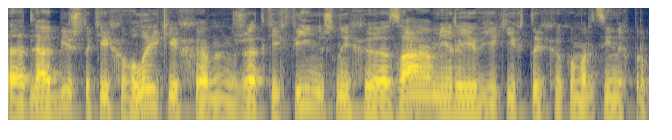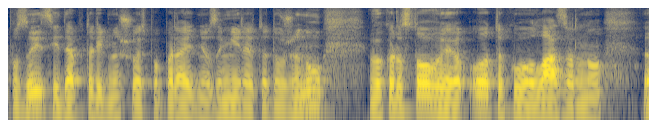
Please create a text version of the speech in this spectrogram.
Е, Для більш таких великих, ем, вже таких фінішних е, замірів, яких тих комерційних пропозицій, де потрібно щось попередньо заміряти довжину. Використовую отаку лазерну е,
